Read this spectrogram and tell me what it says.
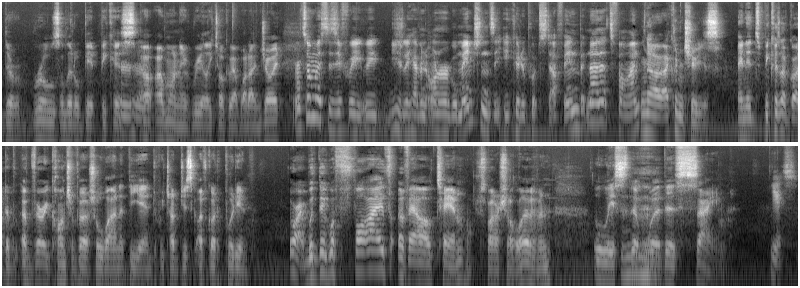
the rules a little bit because Mm-hmm. I, I want to really talk about what I enjoyed. It's almost as if we, we usually have an honourable mentions that you could have put stuff in, but no, that's fine. No, I couldn't choose, and it's because I've got a, a very controversial one at the end, which I've just I've got to put in. All right, well, there were five of our ten slash eleven lists that were the same. Yes.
